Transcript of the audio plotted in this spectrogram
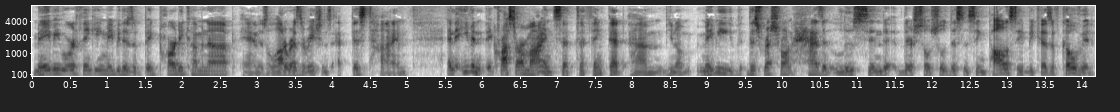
Maybe we're thinking maybe there's a big party coming up and there's a lot of reservations at this time. And even it crossed our minds to, to think that, um, you know, maybe this restaurant hasn't loosened their social distancing policy because of COVID.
